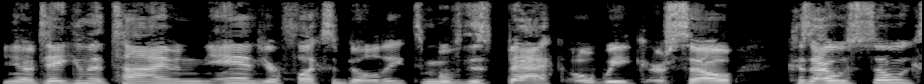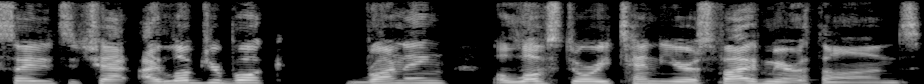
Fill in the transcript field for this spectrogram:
you know, taking the time and, and your flexibility to move this back a week or so because I was so excited to chat. I loved your book running a love story 10 years, five marathons,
